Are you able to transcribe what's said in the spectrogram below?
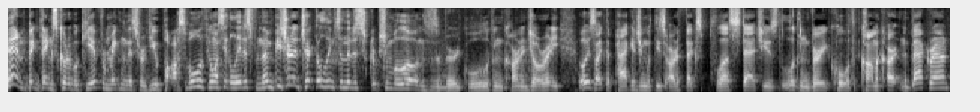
And big thanks, Kotobukiya, for making this review possible. If you want to see the latest from them, be sure to check the links in the description below. And this is a very cool looking Carnage already. Always like the packaging with these ArtFX Plus statues, looking very cool with the comic art in the background.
